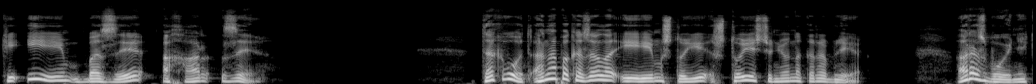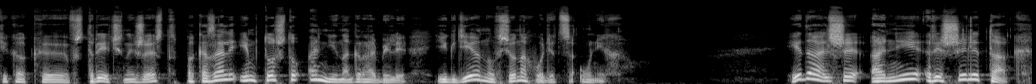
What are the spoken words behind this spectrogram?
ки им базе ахар зе». Так вот, она показала им, что, е- что есть у нее на корабле. А разбойники, как э, встречный жест, показали им то, что они награбили, и где оно все находится у них. И дальше они решили так.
